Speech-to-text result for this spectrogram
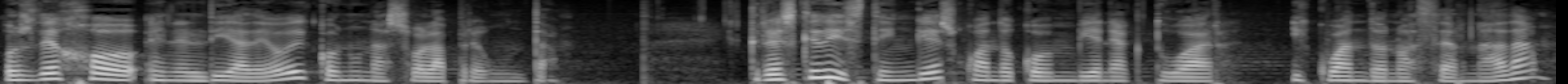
Os dejo en el día de hoy con una sola pregunta. ¿Crees que distingues cuando conviene actuar y cuando no hacer nada?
